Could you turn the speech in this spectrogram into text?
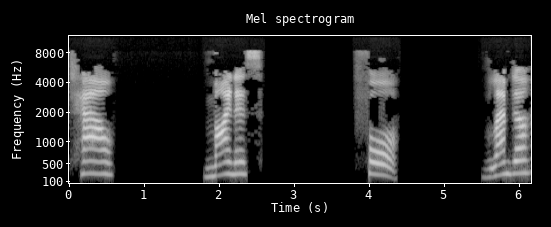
Tau. Minus 4 lambda.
